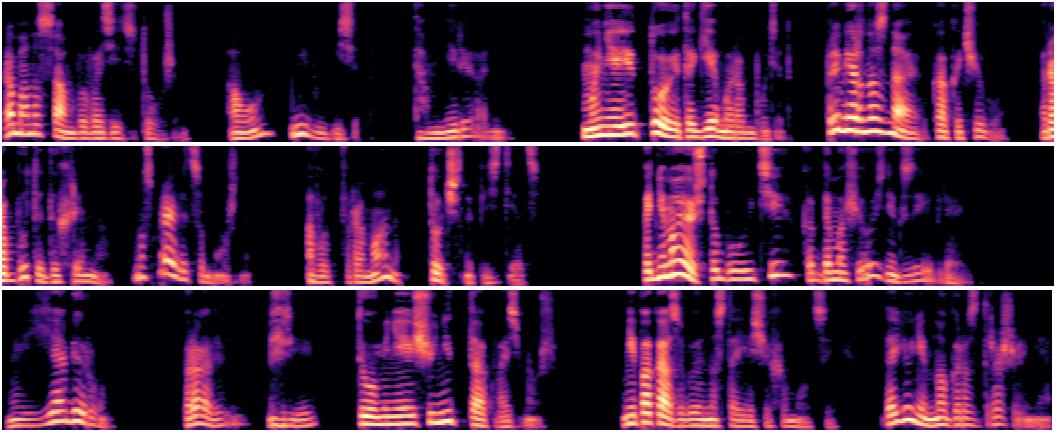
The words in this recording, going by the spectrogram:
Романа сам вывозить должен, а он не вывезет. Там нереально. Мне и то это гемором будет. Примерно знаю, как и чего. Работы до хрена, но справиться можно. А вот Романа точно пиздец. Поднимаю, чтобы уйти, когда мафиозник заявляет. Я беру. Правильно, бери. Ты у меня еще не так возьмешь. Не показываю настоящих эмоций. Даю немного раздражения.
